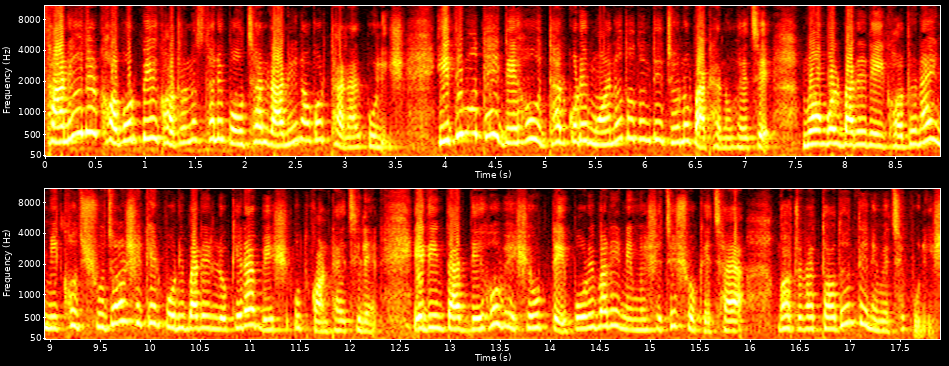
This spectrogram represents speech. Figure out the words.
স্থানীয়দের খবর পেয়ে ঘটনাস্থলে পৌঁছান রানীনগর থানার পুলিশ। ইতিমধ্যেই দেহ উদ্ধার করে ময়নাতদন্তের জন্য পাঠানো হয়েছে। মঙ্গলবারের এই ঘটনায় নিখোঁজ সুজন শেখের পরিবারের লোকেরা বেশ উৎকণ্ঠায় ছিলেন। এদিন তার দেহ ভেসে উঠতে পরিবারে নেমে এসেছে শোকে ছায়া। ঘটনার তদন্তে নেমেছে পুলিশ।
